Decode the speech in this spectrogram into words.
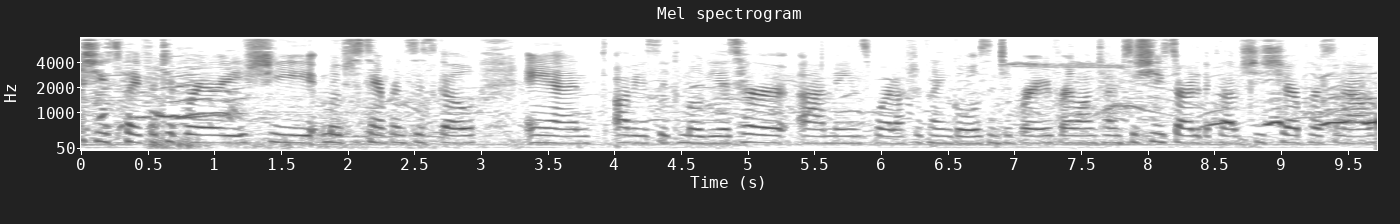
she used to play for Tipperary. She moved to San Francisco, and obviously Camogie is her uh, main sport after playing goals in Tipperary for a long time. So she started the club. She's chairperson now.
